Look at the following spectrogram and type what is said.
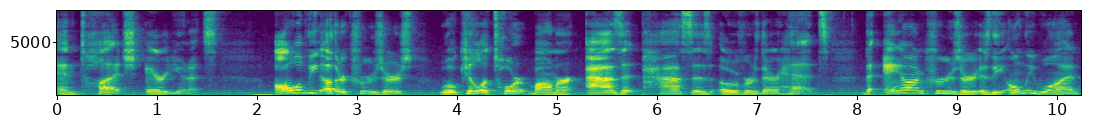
and touch air units. All of the other cruisers will kill a torp bomber as it passes over their heads. The Aeon Cruiser is the only one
